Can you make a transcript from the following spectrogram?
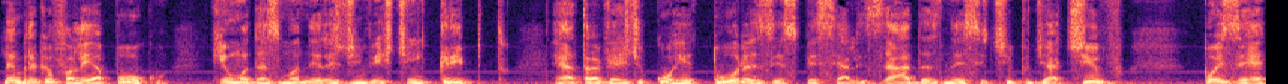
Lembra que eu falei há pouco que uma das maneiras de investir em cripto é através de corretoras especializadas nesse tipo de ativo? Pois é,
